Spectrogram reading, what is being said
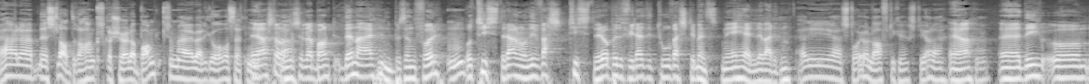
Ja, eller med sladrehank skal sjøl ha bank, som jeg velger å oversette. den. Ja, Slangen ja. bank Den er jeg 100 for. Og tystere er noen av de verste Tystere og pedofile er de to verste menneskene i hele verden. Ja, de eh, står jo lavt i kurs, de gjør det. Ja, eh, de, og,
